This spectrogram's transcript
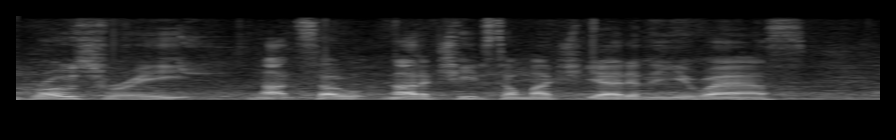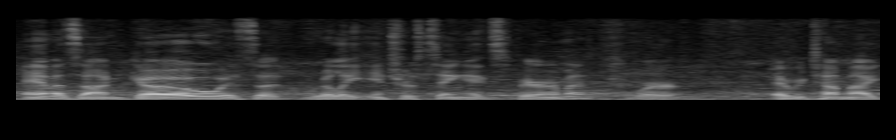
grocery, not, so, not achieved so much yet in the US. Amazon Go is a really interesting experiment where every time I,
